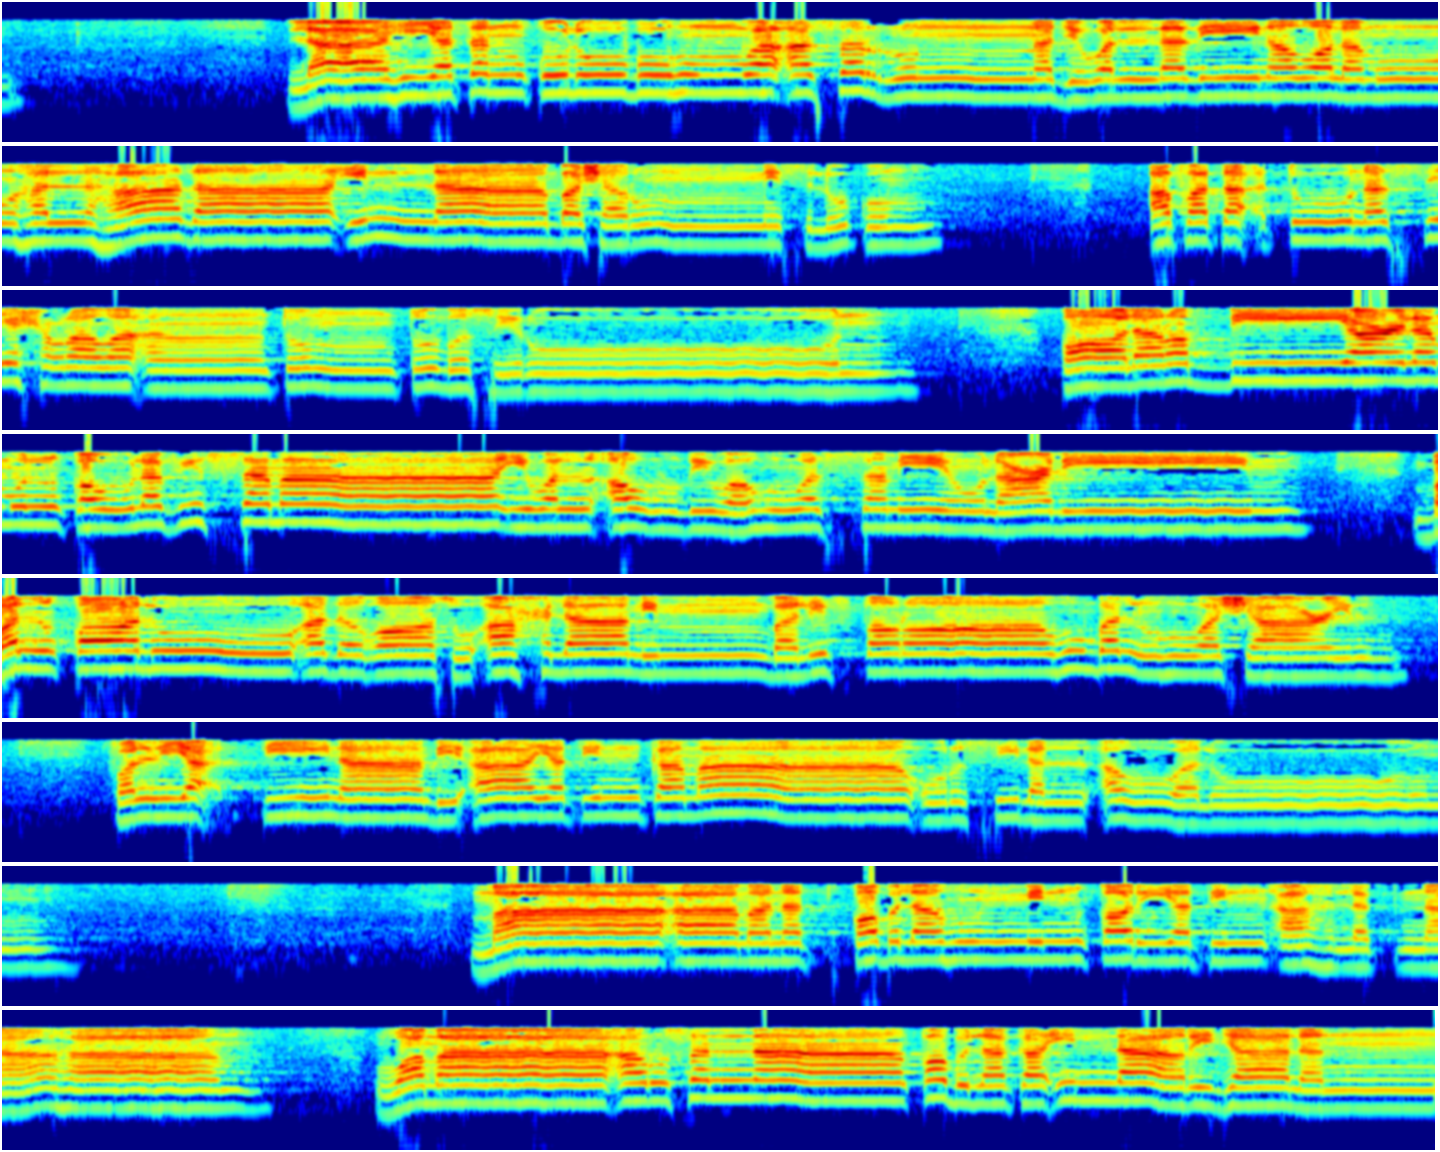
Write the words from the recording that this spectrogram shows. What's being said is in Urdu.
لاهية قلوبهم وأسر النجوى الذين ظلموا، هل هذا إلا بشر مثلكم أفتأتون السحر وأنتم تبصرون؟ قال ربي يعلم القول في السماء والأرض وهو السميع العليم بل قالوا أدغاس أحلام بل افتراه بل هو شاعر فليأتينا بآية كما أرسل الأولون ما آمنت قبلهم من قرية أهلكناها وما أرسلنا قبلك إلا رجالا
